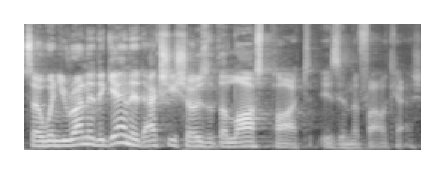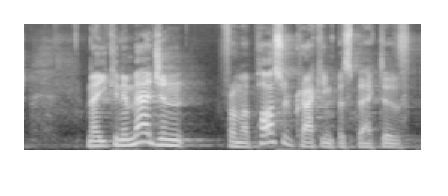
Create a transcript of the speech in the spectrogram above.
So when you run it again, it actually shows that the last part is in the file cache. Now you can imagine from a password cracking perspective,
